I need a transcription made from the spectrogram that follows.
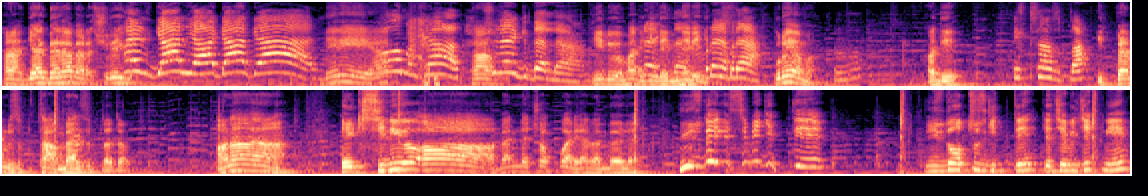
Ha gel beraber şuraya git. Hayır gel ya gel gel. Nereye ya? Oğlum gel. Tamam. Şuraya gidelim. Geliyorum hadi Buraya gidelim. Nereye Buraya gidiyorsun? buraya. Buraya mı? Hı hı. Hadi. İlk sen zıpla. İlk ben mi zıp? Tamam ben zıpladım. Ana! Eksiliyor. Aa, bende çok var ya ben böyle. Yüzde ellisi mi gitti? Yüzde otuz gitti. Geçebilecek miyim?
